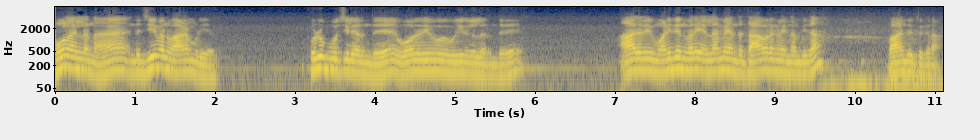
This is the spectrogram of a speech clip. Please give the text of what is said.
மூலம் இல்லைன்னா இந்த ஜீவன் வாழ முடியாது. புழு பூச்சியிலேருந்து ஓரறிவு உயிர்களிலிருந்து ஆறறிவு மனிதன் வரை எல்லாமே அந்த தாவரங்களை நம்பி தான் வாழ்ந்துட்டு இருக்கிறான்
